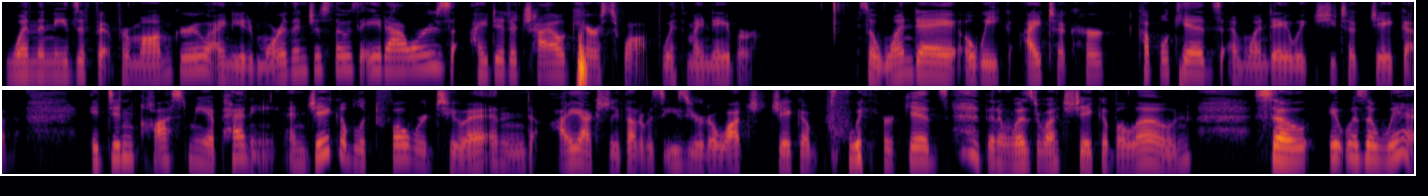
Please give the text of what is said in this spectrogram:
When the needs of Fit for Mom grew, I needed more than just those eight hours. I did a child care swap with my neighbor. So one day a week, I took her couple kids, and one day a week, she took Jacob it didn't cost me a penny. And Jacob looked forward to it. And I actually thought it was easier to watch Jacob with her kids than it was to watch Jacob alone. So it was a win.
